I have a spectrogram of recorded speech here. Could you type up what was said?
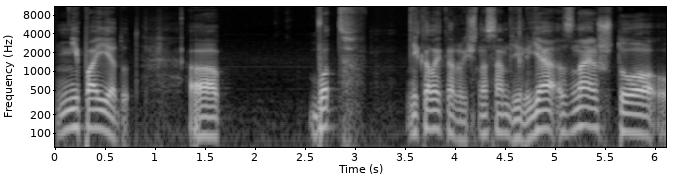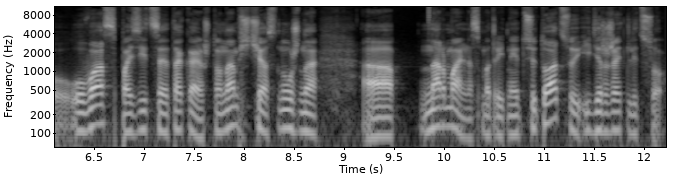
не поедут. А, Вот, Николай Карлович, на самом деле, я знаю, что у вас позиция такая, что нам сейчас нужно а, нормально смотреть на эту ситуацию и держать лицо.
